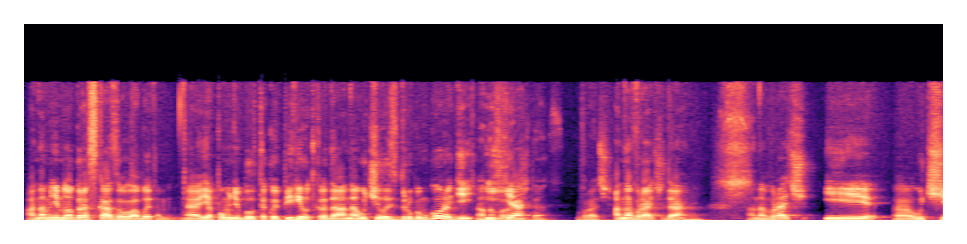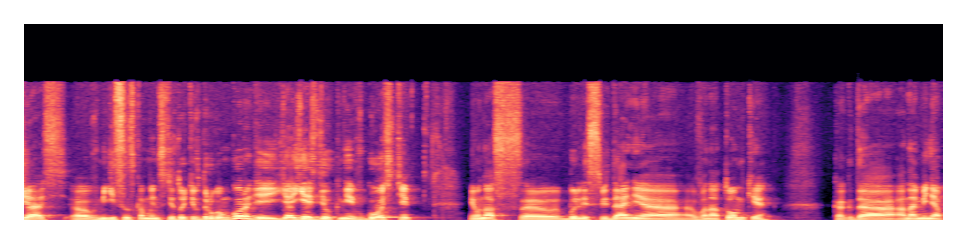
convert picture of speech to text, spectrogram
она мне много рассказывала об этом. Э, я помню, был такой период, когда она училась в другом городе, она и врач, я... да? Врач. Она врач, да. Угу. Она врач, и э, учась в медицинском институте в другом городе, я ездил к ней в гости, и у нас были свидания в анатомке, когда она меня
